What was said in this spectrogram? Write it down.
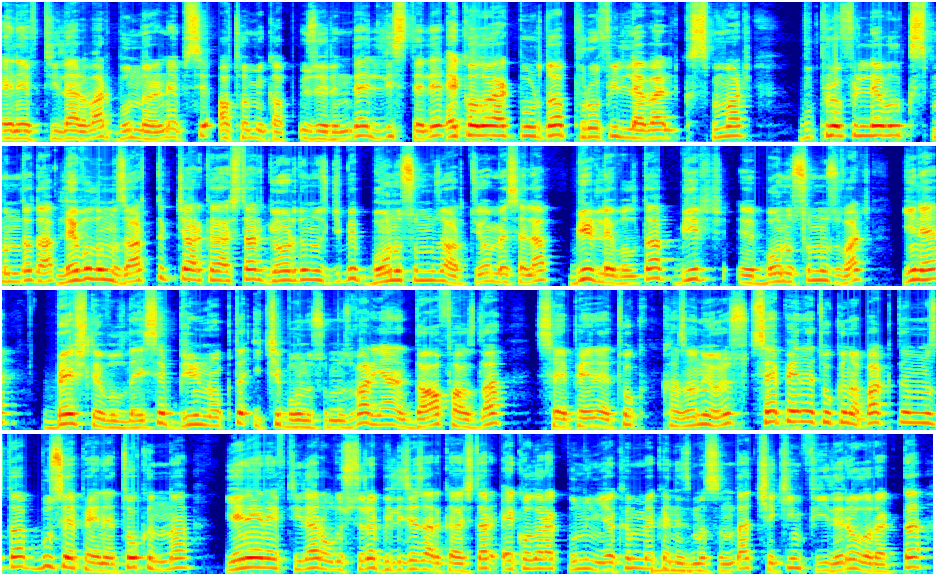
NFT'ler var. Bunların hepsi Atomic Up üzerinde listeli. Ek olarak burada profil level kısmı var. Bu profil level kısmında da level'ımız arttıkça arkadaşlar gördüğünüz gibi bonusumuz artıyor. Mesela bir level'da bir e, bonusumuz var. Yine 5 level'da ise 1.2 bonusumuz var. Yani daha fazla SPN token kazanıyoruz. SPN token'a baktığımızda bu SPN token'la yeni NFT'ler oluşturabileceğiz arkadaşlar. Ek olarak bunun yakın mekanizmasında çekim fiilleri olarak da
